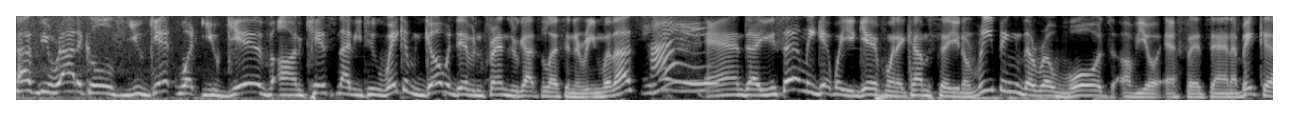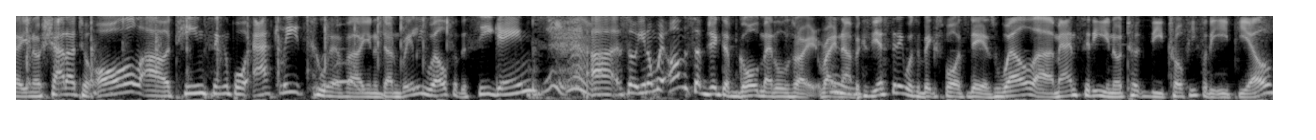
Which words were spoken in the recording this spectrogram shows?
As new radicals, you get what you give on Kiss 92. Wake up and go with Div and friends. We've got Celeste and Irene with us. Hi. And uh, you certainly get what you give when it comes to, you know, reaping the rewards of your efforts. And a big, uh, you know, shout out to all our Team Singapore athletes who have, uh, you know, done really well for the SEA Games. Uh, so, you know, we're on the subject of gold medals right, right now because yesterday was a big sports day as well. Uh, Man City, you know, took the trophy for the EPL.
